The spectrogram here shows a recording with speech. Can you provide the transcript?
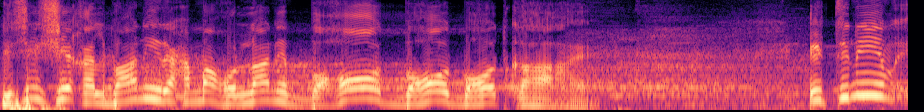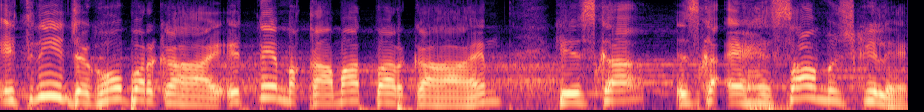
جسے شیخ البانی رحمہ اللہ نے بہت بہت بہت کہا ہے۔ اتنی اتنی جگہوں پر کہا ہے، اتنے مقامات پر کہا ہے کہ اس کا اس کا احساس مشکل ہے۔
